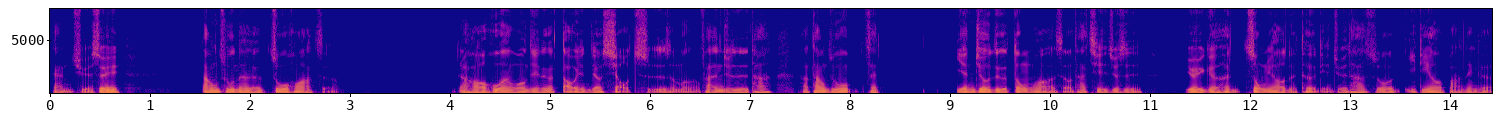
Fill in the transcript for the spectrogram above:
感觉。所以当初那个作画者，然后忽然忘记那个导演叫小池什么了，反正就是他，他当初在研究这个动画的时候，他其实就是有一个很重要的特点，就是他说一定要把那个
